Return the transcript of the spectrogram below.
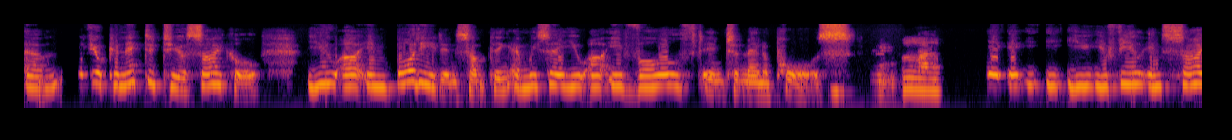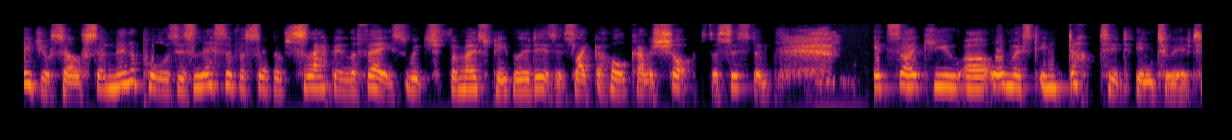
um, if you're connected to your cycle, you are embodied in something, and we say you are evolved into menopause. Mm. Uh, it, it, you, you feel inside yourself. So menopause is less of a sort of slap in the face, which for most people it is. It's like a whole kind of shock to the system it's like you are almost inducted into it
